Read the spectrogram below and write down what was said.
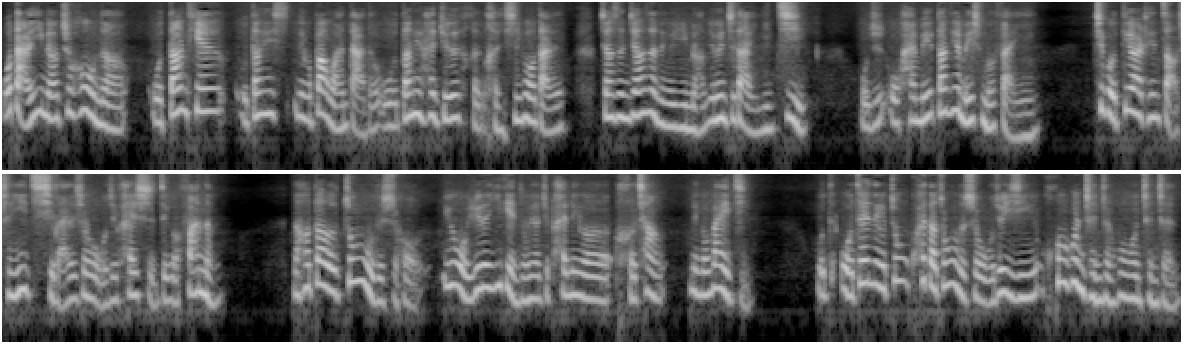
我打了疫苗之后呢，我当天我当天那个傍晚打的，我当天还觉得很很兴奋，我打的江森江森那个疫苗，因为只打一剂，我就我还没当天没什么反应，结果第二天早晨一起来的时候，我就开始这个发冷，然后到了中午的时候，因为我约了一点钟要去拍那个合唱那个外景，我我在那个中快到中午的时候，我就已经昏昏沉沉昏昏沉沉，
